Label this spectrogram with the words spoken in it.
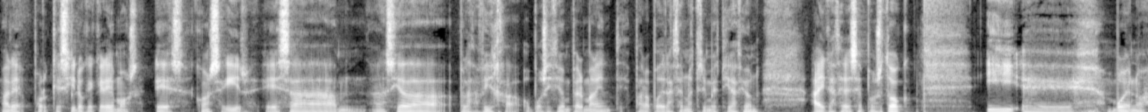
¿vale? Porque si lo que queremos es conseguir esa mm, ansiada plaza fija o posición permanente para poder hacer nuestra investigación, hay que hacer ese postdoc. Y eh, bueno,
